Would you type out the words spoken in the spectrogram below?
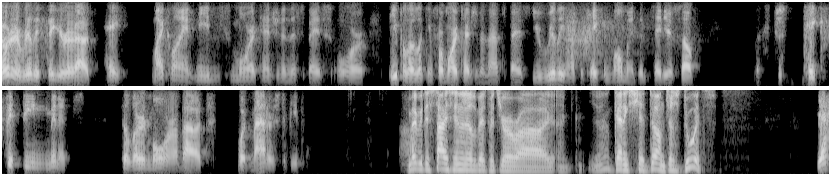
order to really figure out, hey, my client needs more attention in this space or people are looking for more attention in that space you really have to take a moment and say to yourself let's just take 15 minutes to learn more about what matters to people. Maybe this ties in a little bit with your uh, you know getting shit done. Just do it. Yeah.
